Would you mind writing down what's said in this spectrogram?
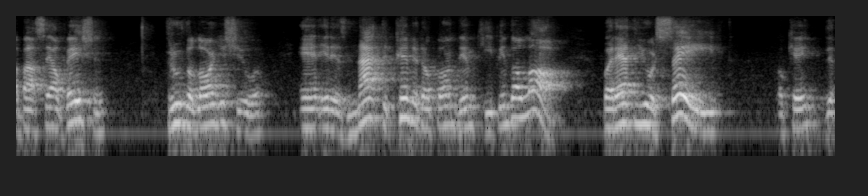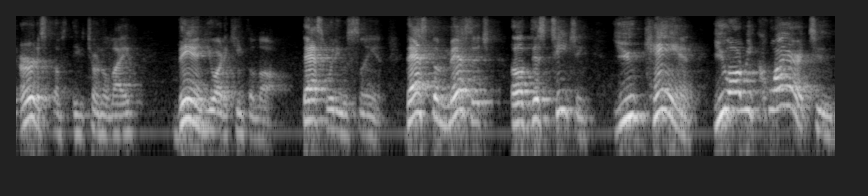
about salvation through the Lord Yeshua, and it is not dependent upon them keeping the law. But after you are saved, okay, the earnest of eternal life, then you are to keep the law. That's what he was saying. That's the message of this teaching. You can, you are required to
